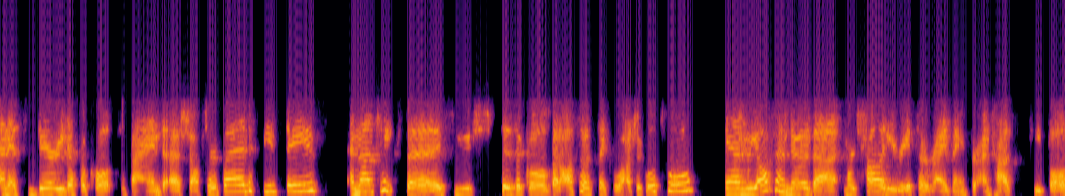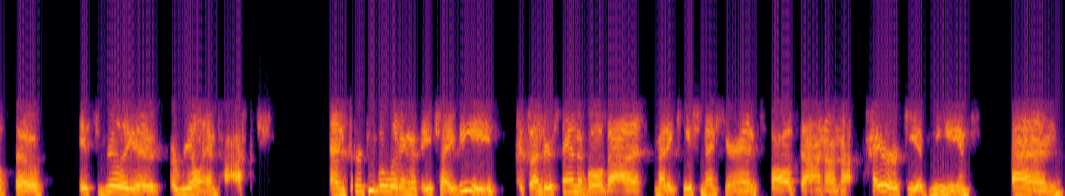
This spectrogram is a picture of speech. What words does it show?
and it's very difficult to find a shelter bed these days. And that takes a huge physical, but also a psychological toll. And we also know that mortality rates are rising for unhoused people. So it's really a, a real impact. And for people living with HIV, it's understandable that medication adherence falls down on that hierarchy of needs um,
